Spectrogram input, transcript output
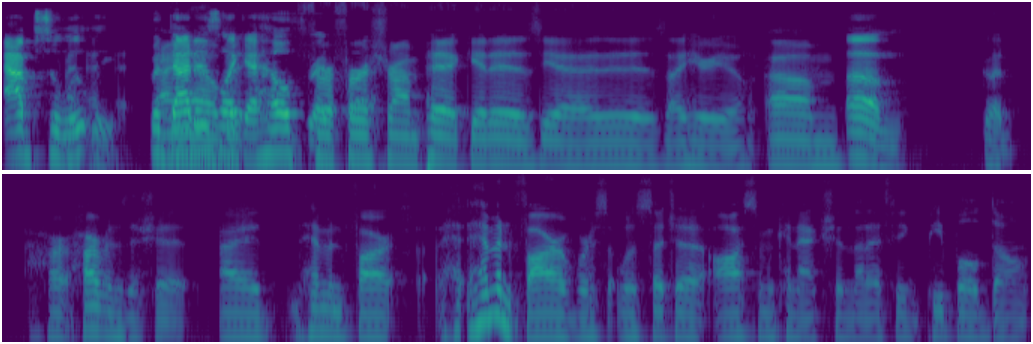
Absolutely, but I that is know, like a health for a flag. first round pick. It is. Yeah, it is. I hear you. Um. Um, good. Har- Harvin's a shit. I him and Far him and Favre were, was such an awesome connection that I think people don't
